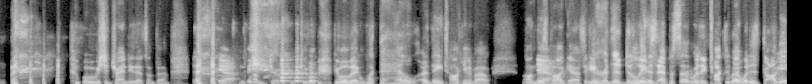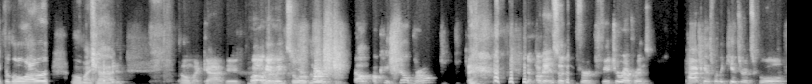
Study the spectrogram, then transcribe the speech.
well, we should try and do that sometime. Yeah, I'm sure people people will be like, "What the hell are they talking about on this Yeah. podcast?" Have you heard the, the latest episode where they talked about what his dog ate for the whole hour? Oh my god! Oh my god, dude. Well, okay, wait. So we're, we're oh, okay. Chill, bro. No, okay, so for future reference, podcast when the kids are at school.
